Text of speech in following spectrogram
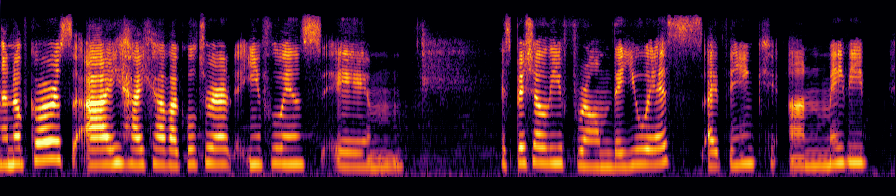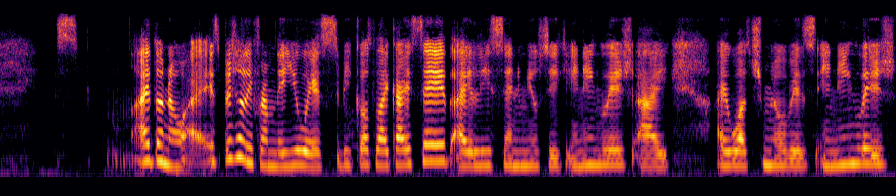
and of course, I I have a cultural influence. Um, especially from the US, I think, and maybe I don't know, especially from the US because like I said, I listen music in English, I I watch movies in English.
